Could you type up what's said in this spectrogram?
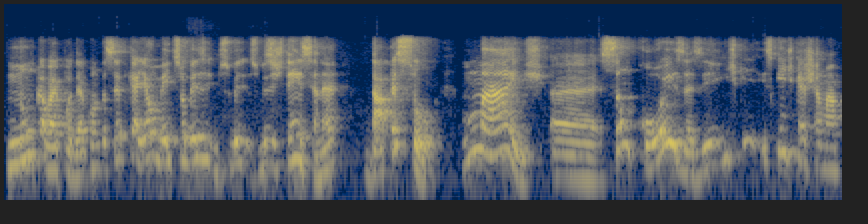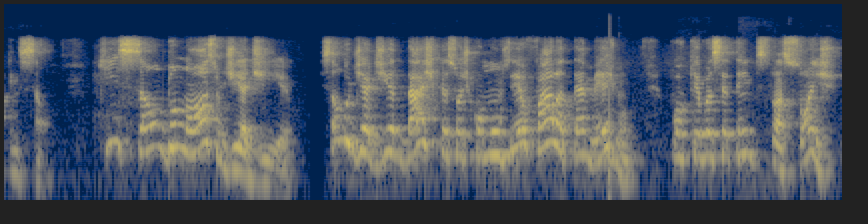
nunca vai poder acontecer, porque aí é o meio de subsistência né, da pessoa. Mas é, são coisas, e isso que, a gente quer chamar a atenção, que são do nosso dia a dia, são do dia a dia das pessoas comuns. Eu falo até mesmo porque você tem situações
